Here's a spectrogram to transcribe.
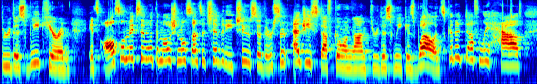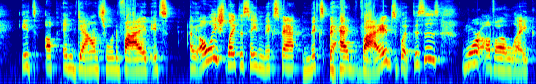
through this week here. And it's also mixed in with emotional sensitivity too. So there's some edgy stuff going on through this week as well. It's going to definitely have its up and down sort of vibe. It's I always like to say mixed fat, mixed bag vibes, but this is more of a like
